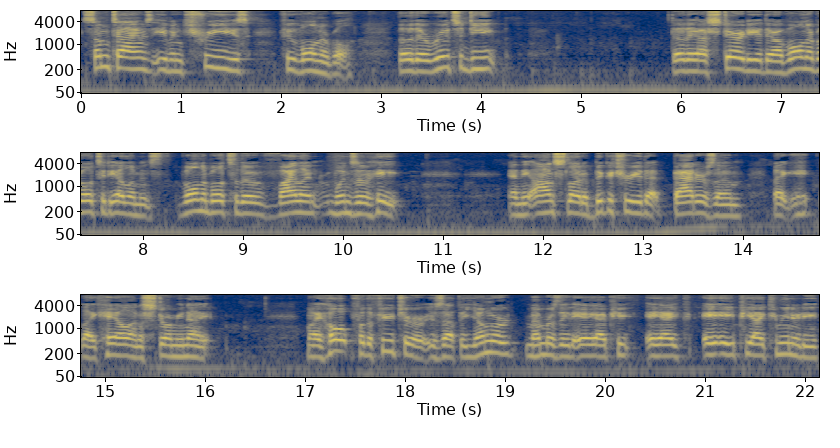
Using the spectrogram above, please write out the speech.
Sometimes even trees feel vulnerable. Though their roots are deep, though they are sturdy, they are vulnerable to the elements, vulnerable to the violent winds of hate and the onslaught of bigotry that batters them like, like hail on a stormy night. My hope for the future is that the younger members of the AIP, AAPI community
